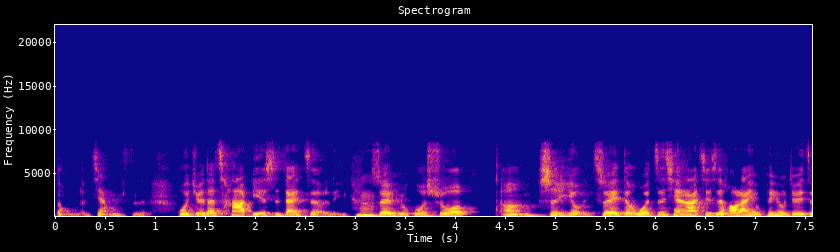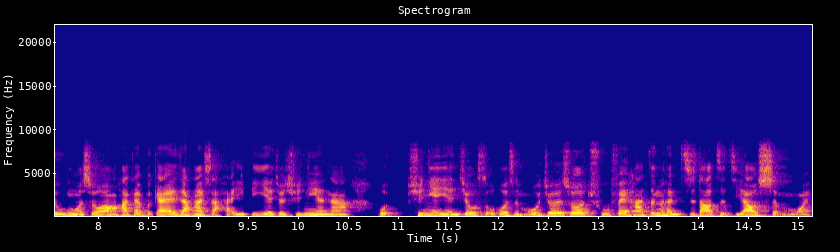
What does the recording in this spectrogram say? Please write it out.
懂了这样子。我觉得差别是在这里。嗯，所以如果说。嗯，是有，所以对我之前啊，其实后来有朋友就一直问我说，哦，他该不该让他小孩一毕业就去念啊，我去念研究所或什么？我就会说，除非他真的很知道自己要什么，诶，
